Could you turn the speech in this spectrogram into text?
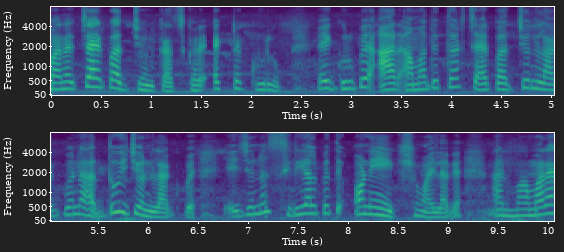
মানে চার পাঁচজন কাজ করে, একটা গ্রুপ এই গ্রুপে আর আমাদের তো আর চার পাঁচজন লাগবে না দুইজন লাগবে। এই জন্য সিরিয়াল পেতে অনেক সময় লাগে। আর মামারা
